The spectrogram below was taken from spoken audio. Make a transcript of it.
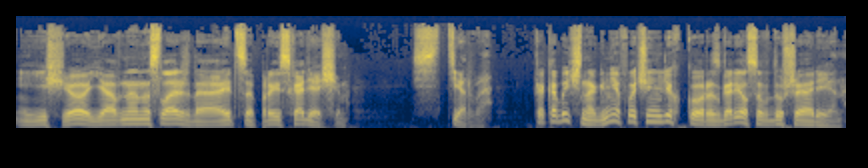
И еще явно наслаждается происходящим. Стерва. Как обычно, гнев очень легко разгорелся в душе Ариен.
